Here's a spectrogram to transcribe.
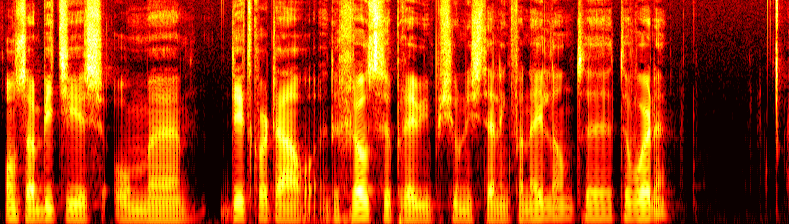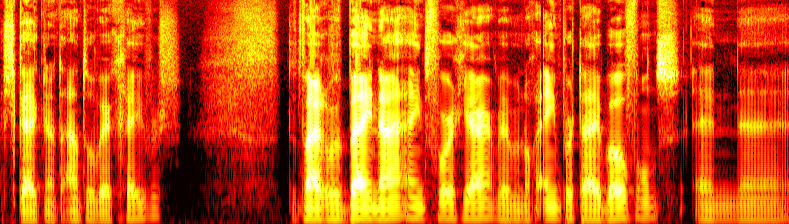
Onze ambitie is om dit kwartaal de grootste premium pensioeninstelling van Nederland te worden. Als je kijkt naar het aantal werkgevers. Dat waren we bijna eind vorig jaar. We hebben nog één partij boven ons. En uh,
